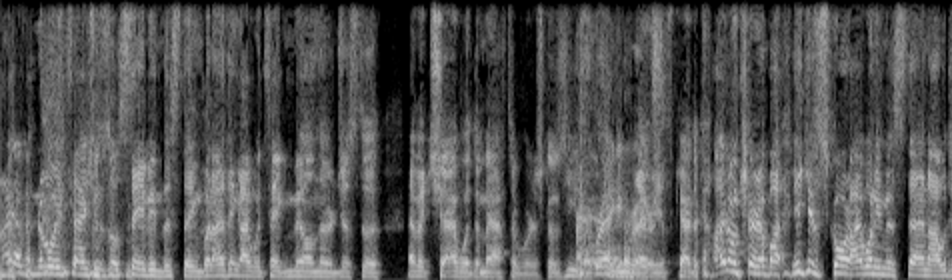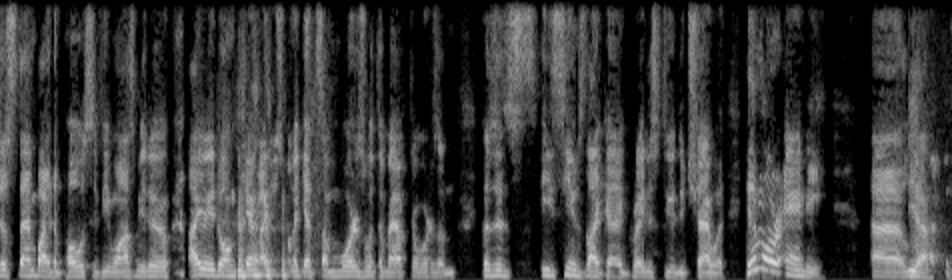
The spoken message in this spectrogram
I have no intentions of saving this thing, but I think I would take Milner just to have a chat with him afterwards because he's a Bragging rights. hilarious character. I don't care about he can score. I won't even stand. I will just stand by the post if he wants me to. I really don't care. I just want to get some words with him afterwards, and because it's he seems like a greatest dude to chat with. Him or Andy. Uh, Yeah. like the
